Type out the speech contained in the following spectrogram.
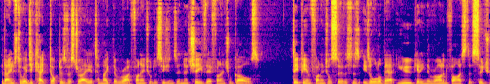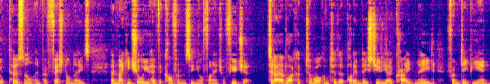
that aims to educate doctors of Australia to make the right financial decisions and achieve their financial goals. DPM Financial Services is all about you getting the right advice that suits your personal and professional needs and making sure you have the confidence in your financial future. Today, I'd like to welcome to the PodMD studio Craig Meade from DPM.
